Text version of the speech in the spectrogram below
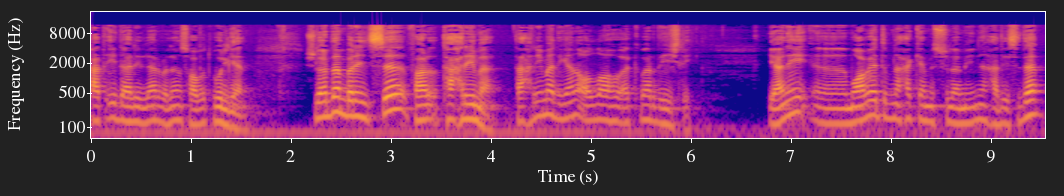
qat'iy dalillar bilan sobit bo'lgan. Shulardan birinchisi tahrima. Tahrima degani ollohu akbar deyishlik. Ya'ni e, muaviyat ibn hakam sulamiyni hadisida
